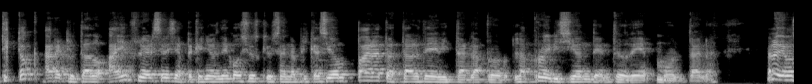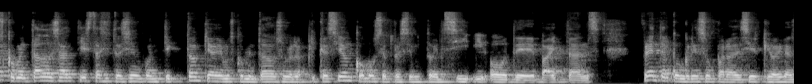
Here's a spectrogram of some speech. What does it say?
TikTok ha reclutado a influencers y a pequeños negocios que usan la aplicación para tratar de evitar la, prohibición dentro de Montana. Ahora habíamos comentado, Santi, esta situación con TikTok, ya habíamos comentado sobre la aplicación, cómo se presentó el CEO de ByteDance frente al Congreso para decir que, oigan,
